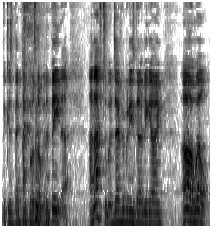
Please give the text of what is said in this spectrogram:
because Bentancur is not going to be there, and afterwards everybody's going to be going, oh well.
